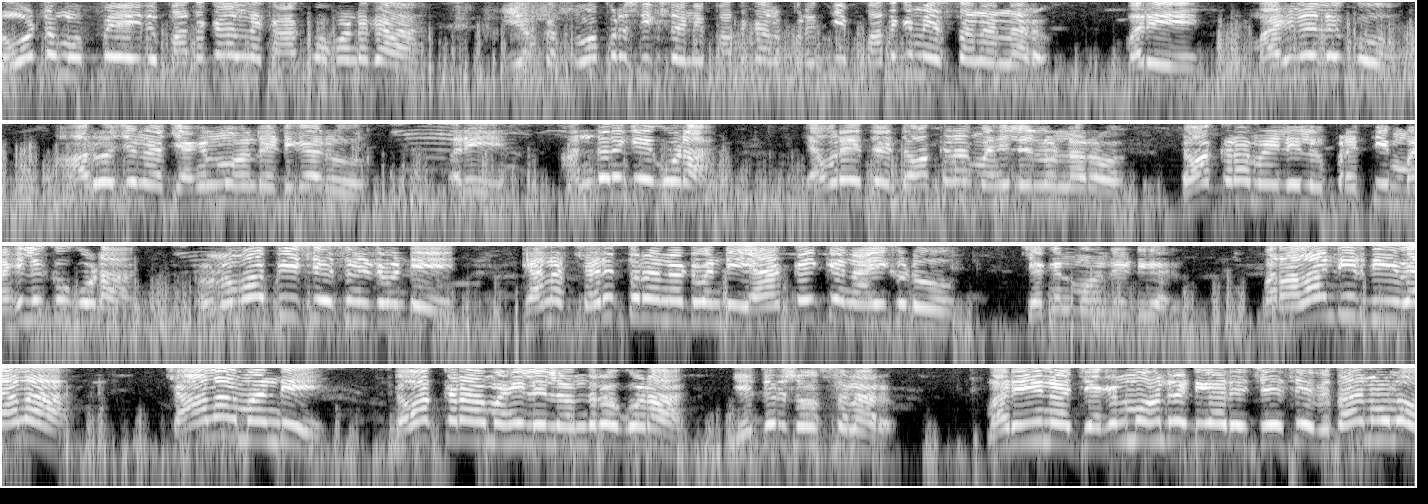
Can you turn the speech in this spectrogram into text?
నూట ముప్పై ఐదు పథకాలను కాకుండా ఈ యొక్క సూపర్ సిక్స్ అనే పథకాలు ప్రతి పథకం ఇస్తానన్నారు. మరి మహిళలకు ఆ రోజున జగన్మోహన్ రెడ్డి గారు మరి అందరికీ కూడా ఎవరైతే డ్వాక్రా మహిళలు ఉన్నారో డ్వాక్రా మహిళలు ప్రతి మహిళకు కూడా రుణమాఫీ చేసినటువంటి ఘన చరిత్ర అన్నటువంటి ఏకైక నాయకుడు జగన్మోహన్ రెడ్డి గారు. మరి అలాంటిది ఈవేళ చాలామంది డ్వాక్రా మహిళలు అందరూ కూడా ఎదురు చూస్తున్నారు. మరి ఈయన జగన్మోహన్ రెడ్డి గారు చేసే విధానంలో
